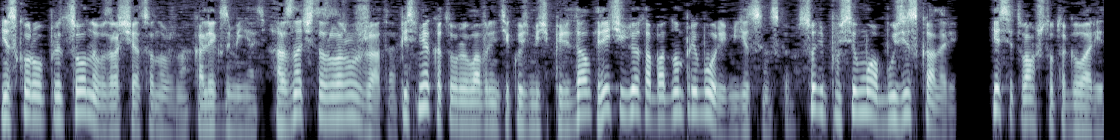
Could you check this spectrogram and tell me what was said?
Мне скоро в операционную возвращаться нужно, коллег заменять. А значит, изложу сжато. В письме, которое Лаврентий Кузьмич передал, речь идет об одном приборе медицинском. Судя по всему, об УЗИ-сканере, если это вам что-то говорит.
